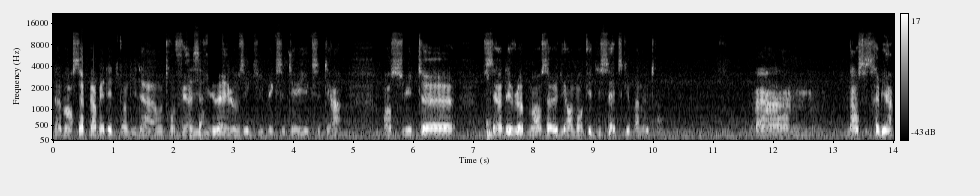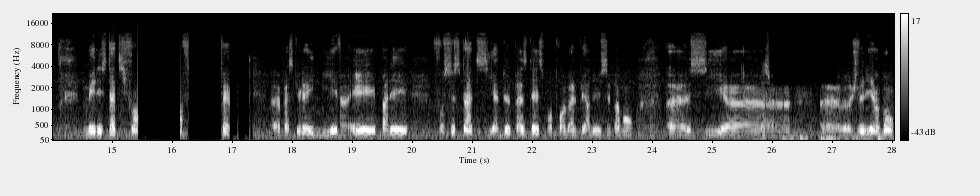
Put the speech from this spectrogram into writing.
D'abord, ça permet d'être candidat aux trophées individuels, aux équipes, etc. etc. Ensuite, euh, c'est un développement, ça veut dire en manquer 17, ce qui n'est pas neutre. Euh, non, ce serait bien. Mais les stats, il faut en faire. Euh, parce que la NBA et pas des fausses stats. S'il y a deux passes d'Est pour trois balles perdues, c'est pas bon. si. je veux dire, bon,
